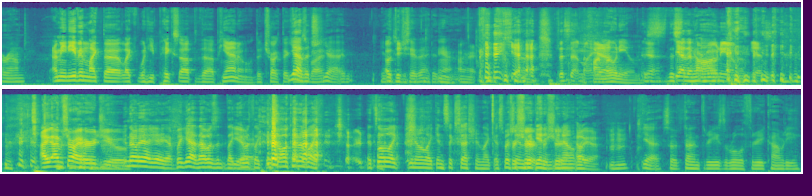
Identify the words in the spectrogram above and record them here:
around I mean, even like the like when he picks up the piano, the truck that yeah goes that's by. yeah, I, yeah Oh, did you say I that? did Yeah. say All that. right. yeah, the semi. Yeah. Harmonium. Yeah, Is this yeah the harmonium. yes. I, I'm sure I heard you. No, yeah, yeah, yeah. But yeah, that wasn't like it was like it's all kind of like Jordan. it's all like you know like in succession, like For especially in sure, the beginning, for sure. you know. Oh like- yeah. hmm yeah. So it's done in threes, the rule of three comedy.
